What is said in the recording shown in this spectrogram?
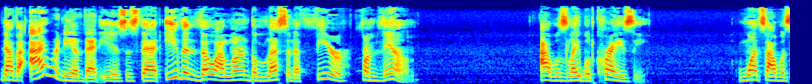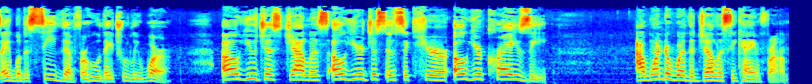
Now the irony of that is is that even though I learned the lesson of fear from them, I was labeled crazy once I was able to see them for who they truly were. Oh, you just jealous. Oh, you're just insecure. Oh, you're crazy. I wonder where the jealousy came from.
